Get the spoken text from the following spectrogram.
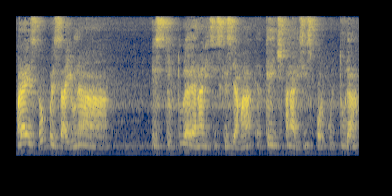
Para esto, pues hay una estructura de análisis que se llama el Cage Análisis por cultura,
